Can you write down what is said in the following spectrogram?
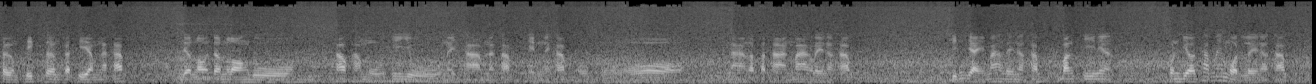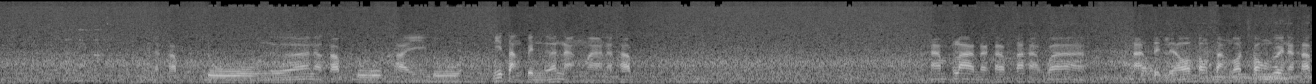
เติมพริกเติมกระเทียมนะครับ เดี๋ยวเราจะลองดูข้าวขาหมูที่อยู่ในชามนะครับ เห็นไหมครับโอ้โหน่ารับประทานมากเลยนะครับ ชิ้นใหญ่มากเลยนะครับ บางทีเนี่ย คนเดียวแทบไม่หมดเลยนะครับนี่นะครับ ดูเนื้อนะครับ ดูไข่ดูนี่สั่งเป็นเนื้อหนังมานะครับห้ามพลาดนะครับ ถ้าหากว่าทานเสร็จแล้วต้องสั่งลอดช่องด้วยนะครับ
